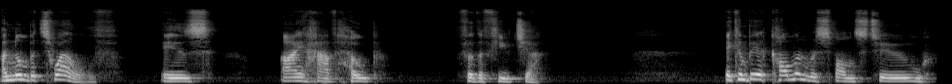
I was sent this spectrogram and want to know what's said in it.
And number 12 is I have hope for the future. It can be a common response to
